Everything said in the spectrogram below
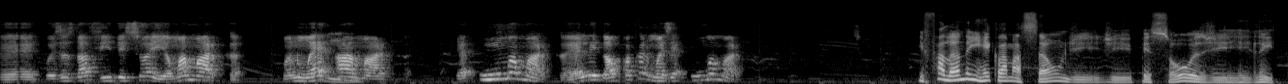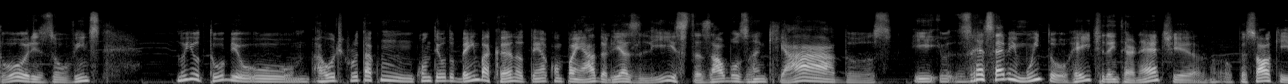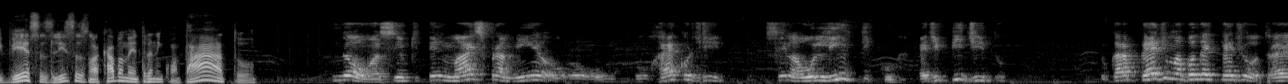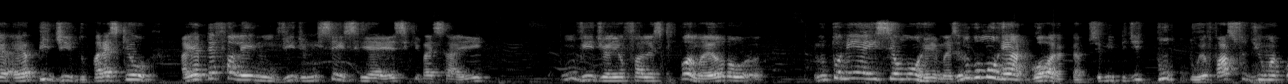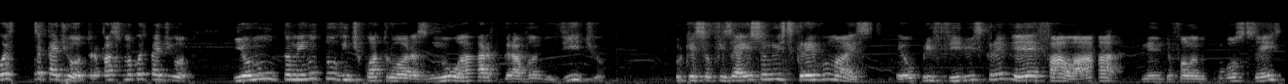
é, coisas da vida, isso aí. É uma marca, mas não é a uhum. marca. É uma marca. É legal pra caramba, mas é uma marca. E falando em reclamação de, de pessoas, de leitores, ouvintes, no YouTube o, a Road Crew tá com um conteúdo bem bacana. Eu tenho acompanhado ali as listas, álbuns ranqueados. E eles recebem muito hate da internet. O pessoal que vê essas listas não acaba não entrando em contato. Não, assim, o que tem mais para mim, é o, o, recorde, sei lá, olímpico é de pedido. O cara pede uma banda e pede outra, é, é pedido. Parece que eu. Aí até falei num vídeo, nem sei se é esse que vai sair. Um vídeo aí eu falei assim, pô, mas eu. Eu não tô nem aí se eu morrer, mas eu não vou morrer agora. Você me pedir tudo. Eu faço de uma coisa, você pede outra. Eu faço uma coisa, pede outra. E eu não, também não tô 24 horas no ar gravando vídeo, porque se eu fizer isso, eu não escrevo mais. Eu prefiro escrever, falar, nem tô falando com vocês,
